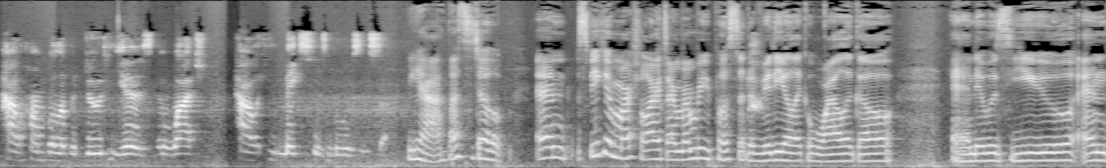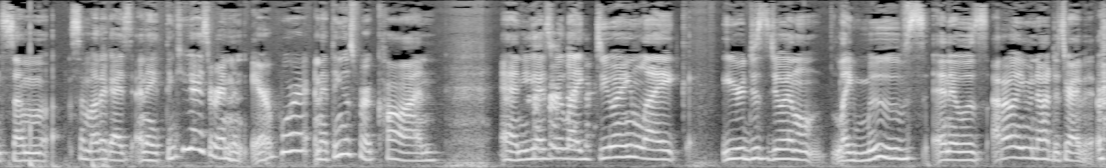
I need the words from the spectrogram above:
how humble of a dude he is and watch how he makes his moves and stuff. Yeah, that's dope. And speaking of martial arts, I remember you posted a video like a while ago, and it was you and some some other guys, and I think you guys were in an airport, and I think it was for a con, and you guys were like doing like you were just doing like moves, and it was I don't even know how to describe it.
